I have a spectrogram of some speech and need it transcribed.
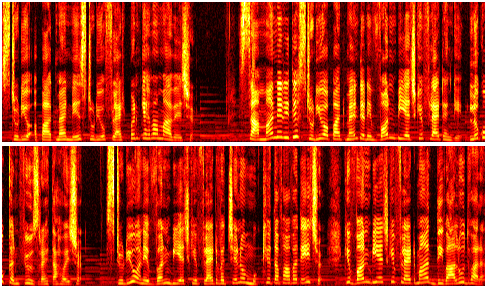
સ્ટુડિયો અપાર્ટમેન્ટને સ્ટુડિયો ફ્લેટ પણ કહેવામાં આવે છે. સામાન્ય રીતે સ્ટુડિયો અપાર્ટમેન્ટ અને વન બીએચકે ફ્લેટ અંગે લોકો કન્ફ્યુઝ રહેતા હોય છે. સ્ટુડિયો અને વન બીએચકે ફ્લેટ વચ્ચેનો મુખ્ય તફાવત એ છે કે વન બીએચકે ફ્લેટમાં દિવાલો દ્વારા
